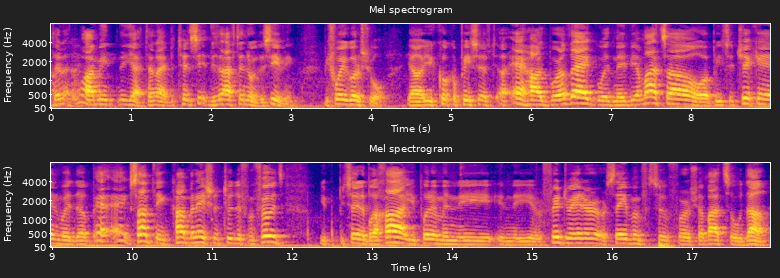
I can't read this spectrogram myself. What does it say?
Tonight, well, I mean, yeah, tonight, but this afternoon, this evening, before you go to shul you know, you cook a piece of uh, a hard boiled egg with maybe a matzah or a piece of chicken with a egg, something combination of two different foods. You, say the bracha, you put them in the in the refrigerator or save them for, for Shabbat Seudah.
